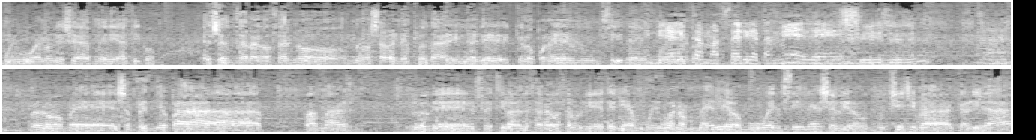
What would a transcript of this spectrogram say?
muy bueno que sea mediático. Eso en Zaragoza no, no lo saben explotar y mira que, lo ponen en un cine... Y mira que está más cerca también de... Sí, sí, sí. Ah. Pero me sorprendió para más lo que el Festival de Zaragoza porque tenía muy buenos medios, muy buen cine, se vio muchísima calidad,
